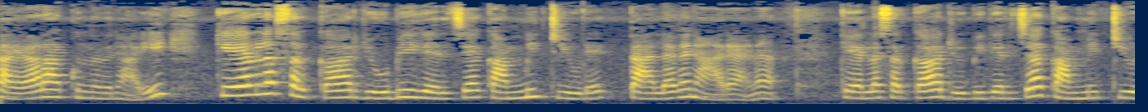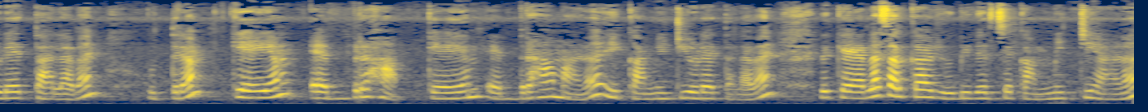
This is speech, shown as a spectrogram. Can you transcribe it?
തയ്യാറാക്കുന്നതിനായി കേരള സർക്കാർ രൂപീകരിച്ച കമ്മിറ്റിയുടെ തലവൻ ആരാണ്? കേരള സർക്കാർ രൂപീകരിച്ച കമ്മിറ്റിയുടെ തലവൻ ഉത്തരം K M Abraham. K M Abraham ആണ് ഈ കമ്മിറ്റിയുടെ തലവൻ. ഇത് കേരള സർക്കാർ രൂപീകരിച്ച കമ്മിറ്റിയാണ്.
